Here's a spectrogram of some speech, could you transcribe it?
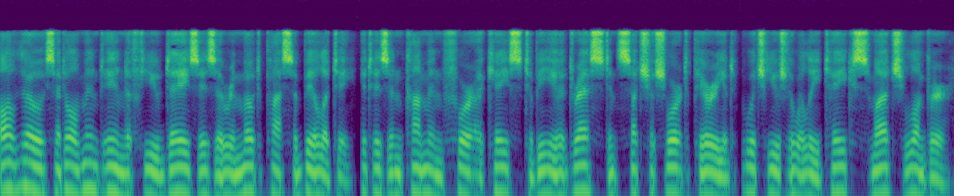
Although settlement in a few days is a remote possibility, it is uncommon for a case to be addressed in such a short period, which usually takes much longer.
